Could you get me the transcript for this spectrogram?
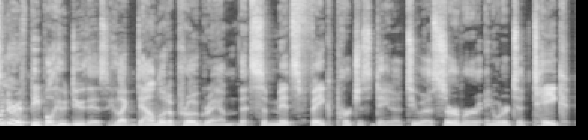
wonder So- if people who do this, who like download a program that submits fake purchase data to a server in order to take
